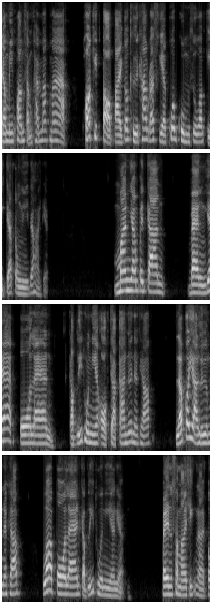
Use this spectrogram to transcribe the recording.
ยังมีความสำคัญมากๆ เพราะคิดต่อไปก็คือถ้ารัสเซียควบคุมซัวากิแก๊ปตรงนี้ได้เนี่ย มันยังเป็นการแบ่งแยกโปแลนด์กับลิทัวเนียออกจากกันด้วยนะครับ แล้วก็อย่าลืมนะครับ ว่าโปแลนด์กับลิทัวเนียเนี่ยเป็นสมาชิกนาโต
